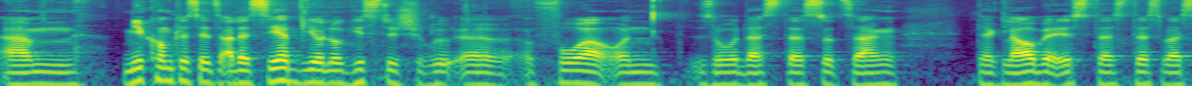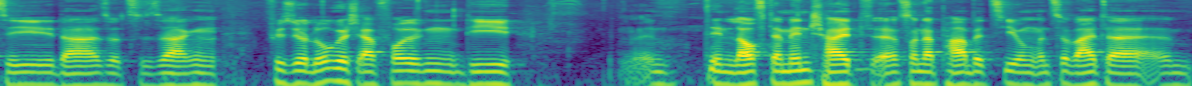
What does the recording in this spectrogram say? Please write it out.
ähm, mir kommt es jetzt alles sehr biologistisch äh, vor und so, dass das sozusagen der Glaube ist, dass das, was Sie da sozusagen physiologisch erfolgen, die äh, den Lauf der Menschheit äh, von der Paarbeziehung und so weiter, ähm,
